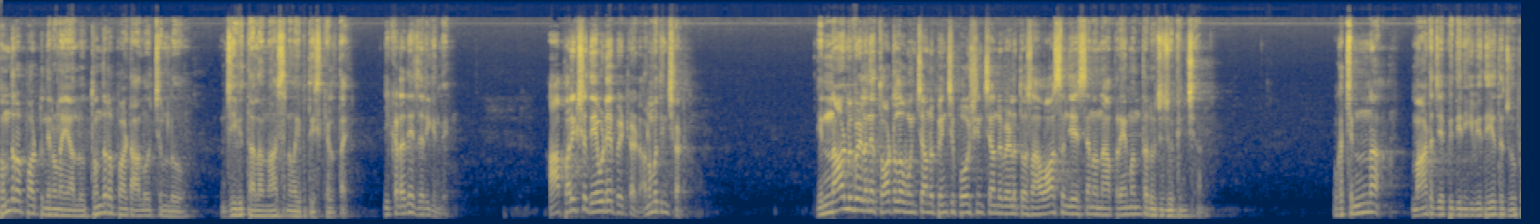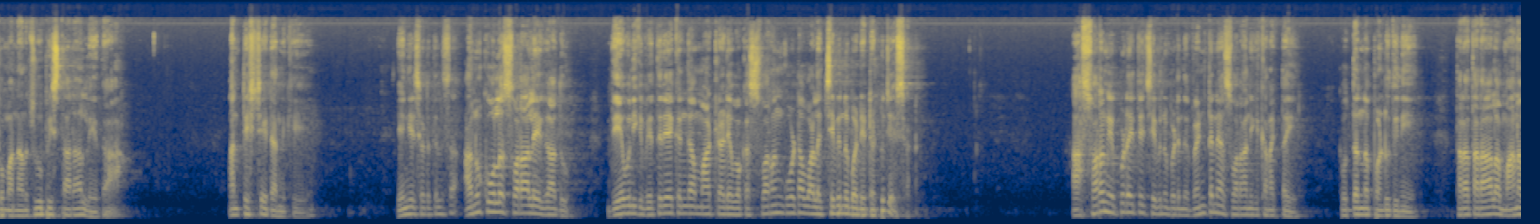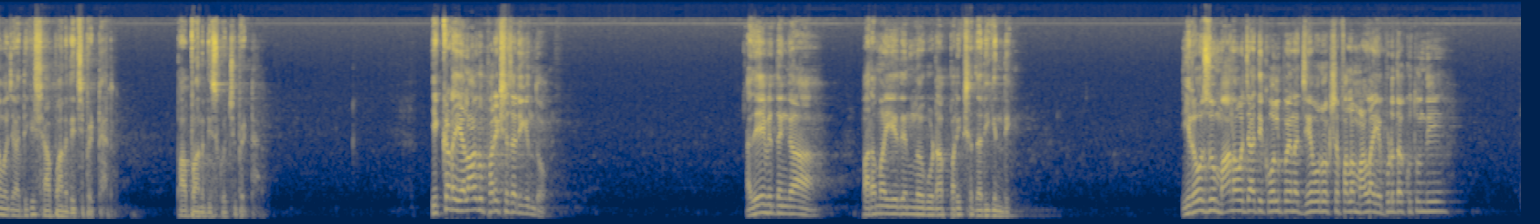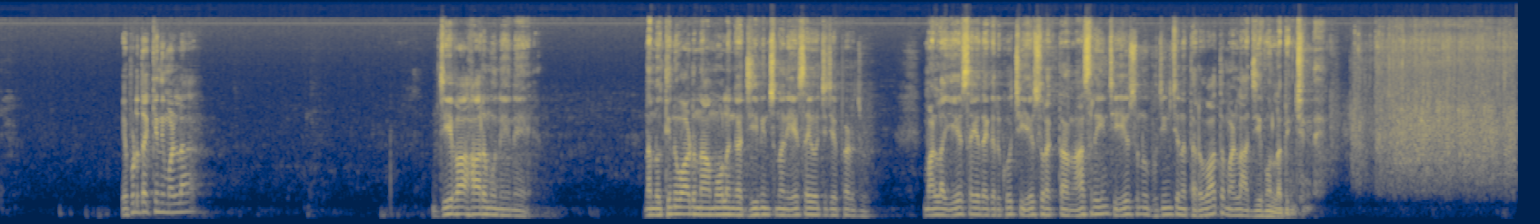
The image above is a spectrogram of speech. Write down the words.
తొందరపాటు నిర్ణయాలు తొందరపాటు ఆలోచనలు జీవితాల నాశనం వైపు తీసుకెళ్తాయి. ఇక్కడ అదే జరిగింది. ఆ పరీక్ష దేవుడే పెట్టాడు అనుమతించాడు. ఇన్నాళ్ళు వీళ్ళని తోటలో ఉంచాను పెంచి పోషించాను వీళ్ళతో సహవాసం చేశాను నా ప్రేమంతా రుచి చూపించాను. ఒక చిన్న మాట చెప్పి దీనికి విధేయత చూపమన్నాను. చూపిస్తారా లేదా? అని టెస్ట్ చేయడానికి ఏం చేశాడో తెలుసా? అనుకూల స్వరాలే కాదు దేవునికి వ్యతిరేకంగా మాట్లాడే ఒక స్వరం కూడా వాళ్ళ చెవిన పడేటట్టు చేశాడు. ఆ స్వరం ఎప్పుడైతే చెవిన పడిందో వెంటనే ఆ స్వరానికి కనెక్ట్ అయ్యి వద్దన్న పండు తిని తరతరాల మానవ జాతికి శాపాన్ని తెచ్చిపెట్టారు. పాపాన్ని తీసుకొచ్చి పెట్టారు. ఇక్కడ ఎలాగో పరీక్ష జరిగిందో అదేవిధంగా పరమ ఏదెన్లో కూడా పరీక్ష జరిగింది. ఈరోజు మానవ జాతి కోల్పోయిన జీవవృక్ష ఫలం మళ్ళా ఎప్పుడు దక్కుతుంది? ఎప్పుడు దక్కింది మళ్ళా? జీవాహారము నేనే. నన్ను తినువాడు నా మూలంగా జీవించునని ఏసై వచ్చి చెప్పాడు చూడు. మళ్ళా ఏసై దగ్గరకు వచ్చి యేసు రక్తాన్ని ఆశ్రయించి యేసును భుజించిన తరువాత మళ్ళా ఆ జీవం లభించింది.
